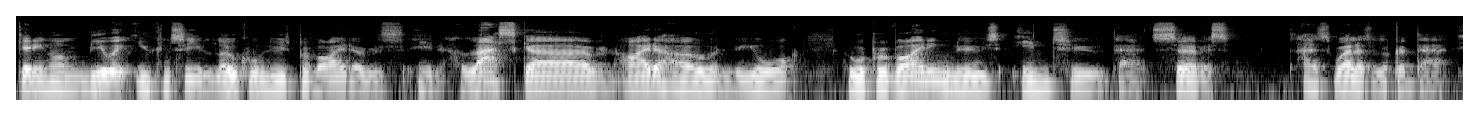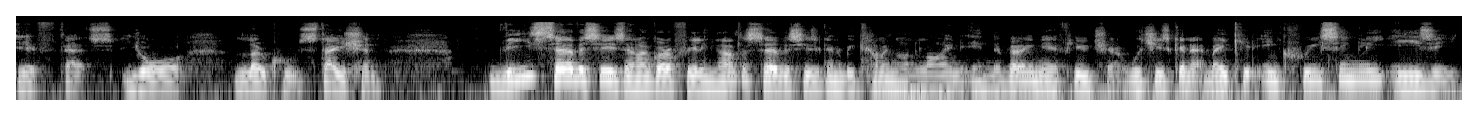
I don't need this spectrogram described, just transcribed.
getting on Vuit, you can see local news providers in Alaska and Idaho and New York who are providing news into that service as well as look at that if that's your local station. These services, and I've got a feeling other services are going to be coming online in the very near future, which is going to make it increasingly easy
